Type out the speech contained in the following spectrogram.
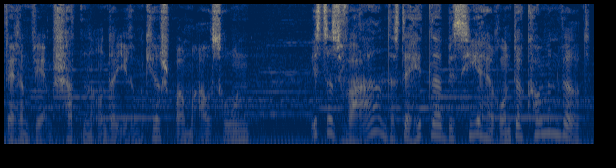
während wir im Schatten unter ihrem Kirschbaum ausruhen, ist es wahr, dass der Hitler bis hier herunterkommen wird?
